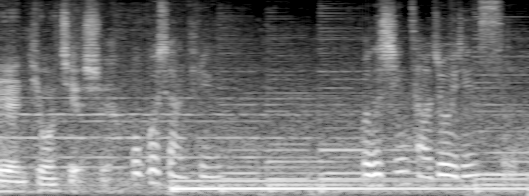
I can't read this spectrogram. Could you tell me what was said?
爷爷，你听我解释。我不想听，我的心早就已经死了。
